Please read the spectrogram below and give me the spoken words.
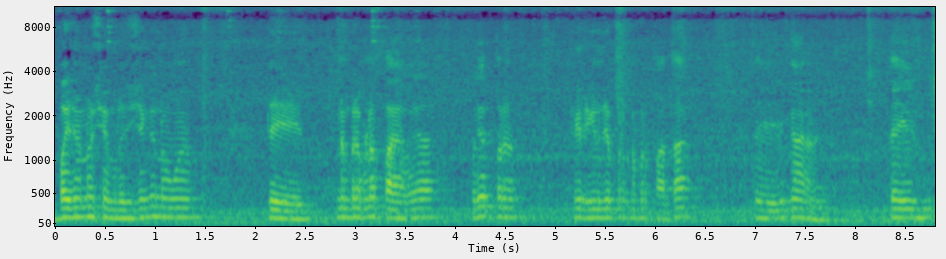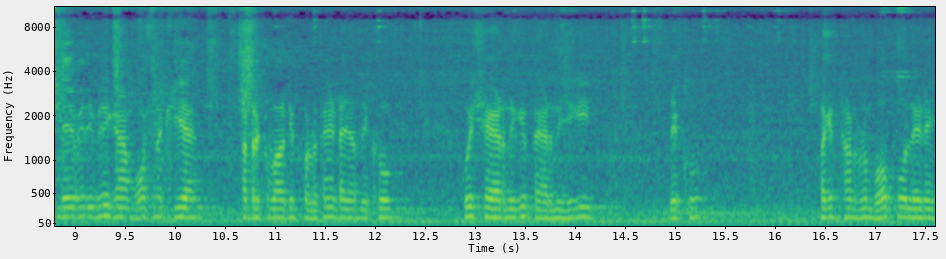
ਬਾਈ ਜਾਨੋ ਸ਼ਿਮਰਜੀਤ ਸਿੰਘ ਨਾਮ ਆ ਤੇ ਨੰਬਰ ਆਪਣਾ ਪਾਇਆ ਹੋਇਆ ਉਹਦੇ ਉੱਪਰ ਸਕਰੀਨ ਦੇ ਉੱਪਰ ਨੰਬਰ ਪਾਤਾ ਤੇ ਗਾਂ ਨਾਲ ਤੇ ਦੇਵੀ ਦੀ ਵੀਰੇ ਗਾਂ ਬਹੁਤ ਰੱਖੀ ਆ। ਅਡਰ ਕੁਆਲਿਟੀ ਫੁੱਲ ਘੰਟਾ ਜਾਂ ਦੇਖੋ। ਕੋਈ ਸ਼ੈਡ ਨਹੀਂ, ਕੋਈ ਫੈਡ ਨਹੀਂ ਸੀਗੀ। ਦੇਖੋ, ਬਾਕੀ ਥਣ ਥਣ ਬਹੁਤ ਪੋਲੇ ਨੇ।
